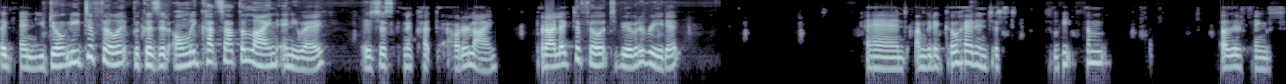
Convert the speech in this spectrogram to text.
Again, you don't need to fill it because it only cuts out the line anyway. It's just going to cut the outer line. But I like to fill it to be able to read it. And I'm going to go ahead and just delete some other things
